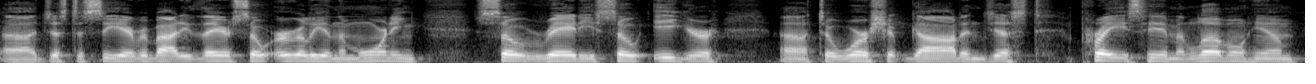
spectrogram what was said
uh, just to see everybody there so early in the morning, so ready, so eager uh, to worship God and just praise Him and love on Him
